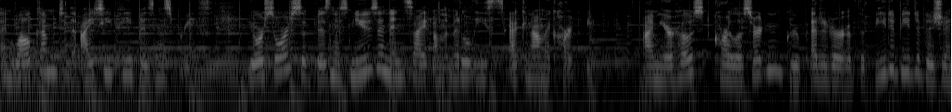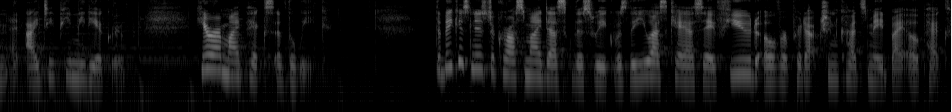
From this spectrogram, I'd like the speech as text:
and welcome to the ITP Business Brief, your source of business news and insight on the Middle East's economic heartbeat. I'm your host, Carla Sertin, Group Editor of the B2B Division at ITP Media Group. Here are my picks of the week. The biggest news to cross my desk this week was the US KSA feud over production cuts made by OPEC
